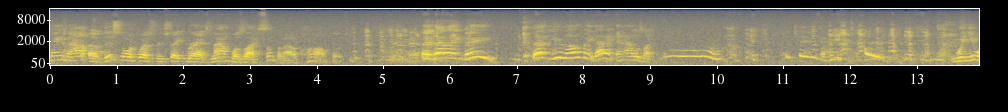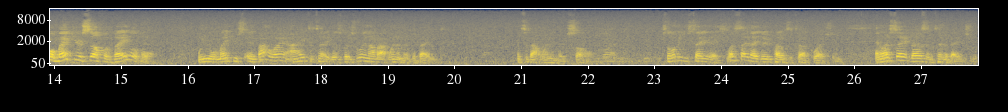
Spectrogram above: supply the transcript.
came out of this Northwestern State grad's mouth was like something out of Harvard. and that ain't me. That you know me. That and I was like, when you will make yourself available, when you will make yourself, and by the way, I hate to tell you this, but it's really not about winning the debate. It's about winning their soul. So let me just you this. Let's say they do pose a tough question. And let's say it does intimidate you.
